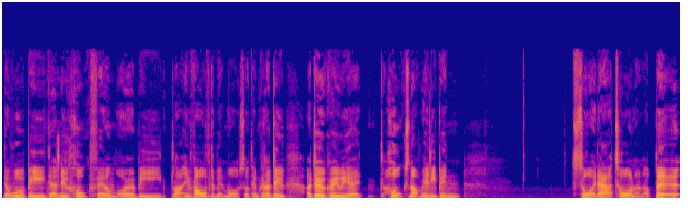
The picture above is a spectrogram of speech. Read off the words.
there will be the new Hulk film, or it'll be like involved a bit more sort of thing. Because I do, I do agree with you. Hulk's not really been sorted out at all, now, but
